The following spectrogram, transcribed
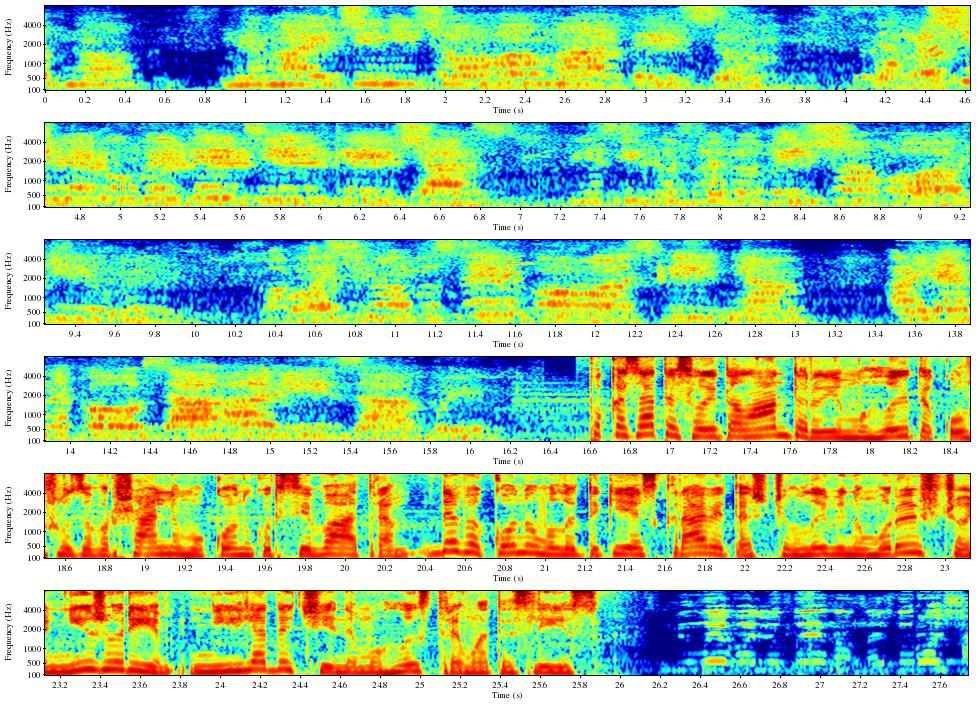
одно, не маючи нічого мати все. За гроші не купити тільки час, і всіх нас методично поділив. Когось він опустив, когось підняв, а я на кого взагалі забив. Показати свої таланти рої могли також у завершальному конкурсі Ватра, де виконували такі яскраві та щемливі номери, що ні журі, ні глядачі не могли стримати сліз. Смілива людина, найдорожча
